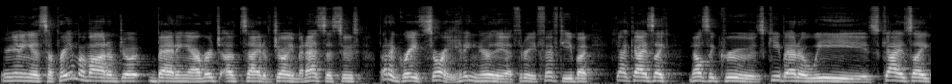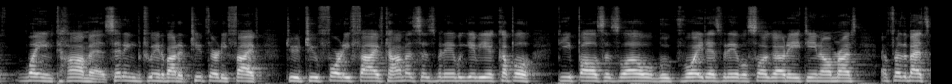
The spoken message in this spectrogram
you're getting a supreme amount of jo- batting average outside of Joey Meneses, who's a great story, hitting nearly a 350, but you got guys like Nelson Cruz, Keibert Ruiz, guys like Lane Thomas, hitting between about a 235 to 245. Thomas has been able to give you a couple deep balls as well. Luke Voit has been able to slug out 18 home runs. And for the Mets,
